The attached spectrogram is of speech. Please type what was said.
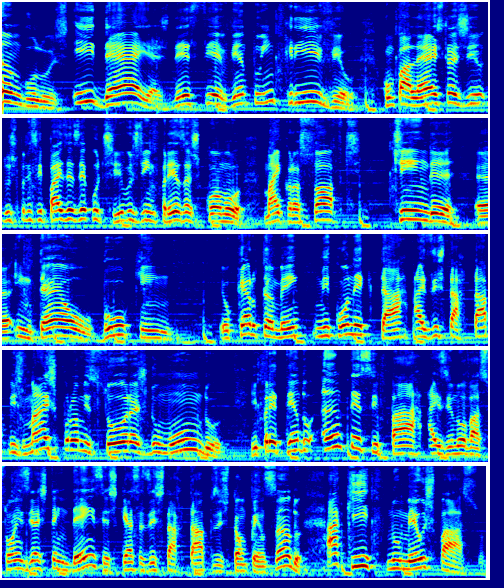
ângulos e ideias desse evento incrível, com palestras de, dos principais executivos de empresas como Microsoft, Tinder, eh, Intel, Booking eu quero também me conectar às startups mais promissoras do mundo e pretendo antecipar as inovações e as tendências que essas startups estão pensando aqui no meu espaço.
